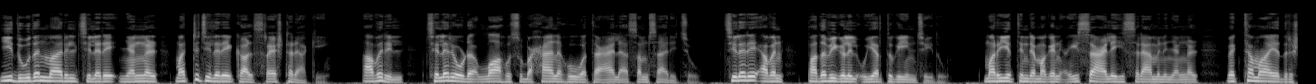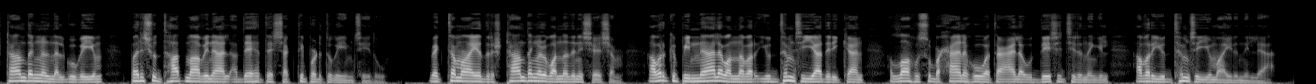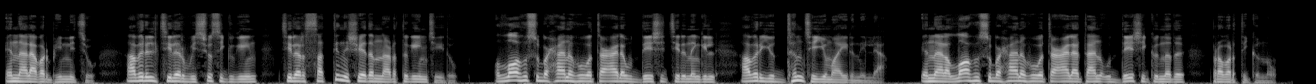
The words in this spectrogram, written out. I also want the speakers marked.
Speaker 1: ഈ ദൂതന്മാരിൽ ചിലരെ ഞങ്ങൾ മറ്റു ചിലരേക്കാൾ ശ്രേഷ്ഠരാക്കി. അവരിൽ ചിലരോട് അള്ളാഹു സുബഹാനഹൂവത്ത ആല സംസാരിച്ചു. ചിലരെ അവൻ പദവികളിൽ ഉയർത്തുകയും ചെയ്തു. മറിയത്തിന്റെ മകൻ ഐസ അലഹിസ്സലാമിന് ഞങ്ങൾ വ്യക്തമായ ദൃഷ്ടാന്തങ്ങൾ നൽകുകയും പരിശുദ്ധാത്മാവിനാൽ അദ്ദേഹത്തെ ശക്തിപ്പെടുത്തുകയും ചെയ്തു. വ്യക്തമായ ദൃഷ്ടാന്തങ്ങൾ വന്നതിനുശേഷം അവർക്ക് പിന്നാലെ വന്നവർ യുദ്ധം ചെയ്യാതിരിക്കാൻ അള്ളാഹു സുബഹാനഹൂവത്ത ആല ഉദ്ദേശിച്ചിരുന്നെങ്കിൽ അവർ യുദ്ധം ചെയ്യുമായിരുന്നില്ല. എന്നാൽ അവർ ഭിന്നിച്ചു. അവരിൽ ചിലർ വിശ്വസിക്കുകയും ചിലർ സത്യനിഷേധം നടത്തുകയും ചെയ്തു. അള്ളാഹു സുബഹാനഹുവത്തായാല ഉദ്ദേശിച്ചിരുന്നെങ്കിൽ അവർ യുദ്ധം ചെയ്യുമായിരുന്നില്ല. എന്നാൽ അള്ളാഹു സുബഹാനഹുവത്തായാല താൻ ഉദ്ദേശിക്കുന്നത് പ്രവർത്തിക്കുന്നു.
